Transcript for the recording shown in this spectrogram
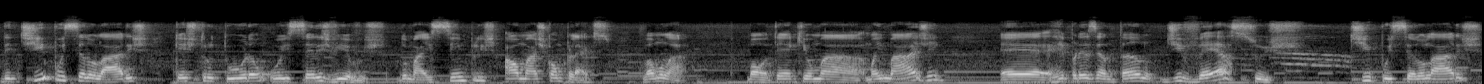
de tipos celulares que estruturam os seres vivos, do mais simples ao mais complexo. Vamos lá. Bom, tem aqui uma, uma imagem é, representando diversos tipos celulares,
